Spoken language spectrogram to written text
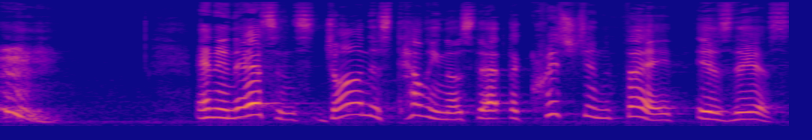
and in essence, John is telling us that the Christian faith is this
